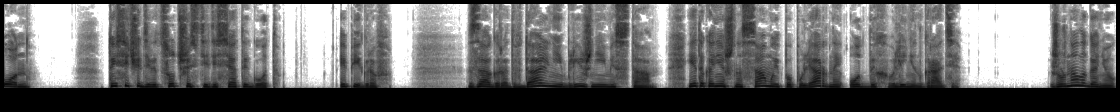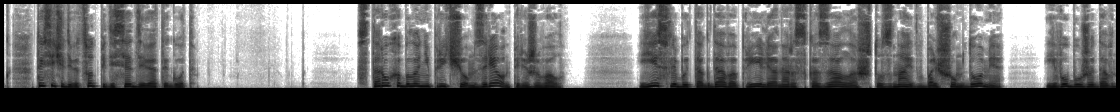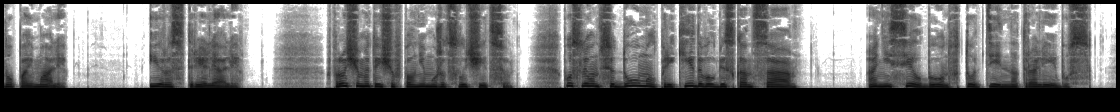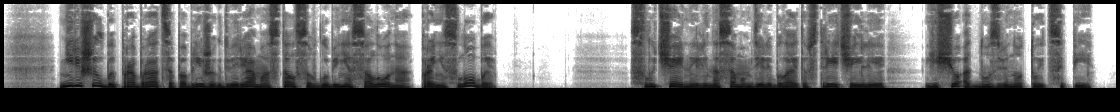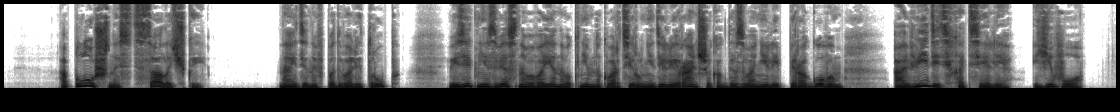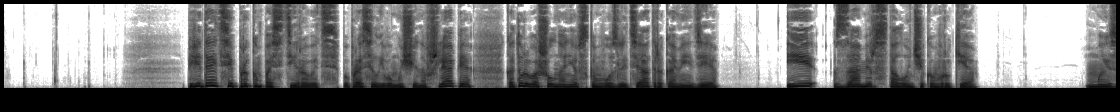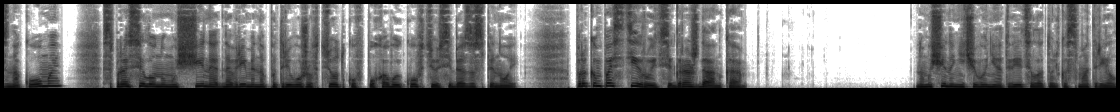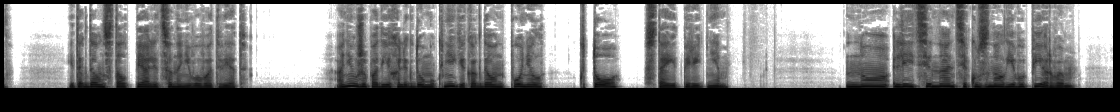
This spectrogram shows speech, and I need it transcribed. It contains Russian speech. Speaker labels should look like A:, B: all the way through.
A: Он. 1960 год. Эпиграф. За город в дальние и ближние места. И это, конечно, самый популярный отдых в Ленинграде. Журнал «Огонек», 1959 год. Старуха была ни при чем, зря он переживал. Если бы тогда в апреле она рассказала, что знает в большом доме, его бы уже давно поймали и расстреляли. Впрочем, это еще вполне может случиться. После он все думал, прикидывал без конца, а не сел бы он в тот день на троллейбус. Не решил бы пробраться поближе к дверям, а остался в глубине салона, пронесло бы. Случайно или на самом деле была эта встреча, или еще одно звено той цепи. Оплошность с Алочкой. Найденный в подвале труп, Визит неизвестного военного к ним на квартиру недели раньше, когда звонили Пироговым, а видеть хотели его. «Передайте прокомпостировать», — попросил его мужчина в шляпе, который вошел на Невском возле театра комедии, и замер с талончиком в руке. «Мы знакомы?» — спросил он у мужчины, одновременно потревожив тетку в пуховой кофте у себя за спиной. Прокомпостируйте, гражданка». Но мужчина ничего не ответил, а только смотрел. И тогда он стал пялиться на него в ответ. Они уже подъехали к дому книги, когда он понял, кто стоит перед ним. Но лейтенантик узнал его первым.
